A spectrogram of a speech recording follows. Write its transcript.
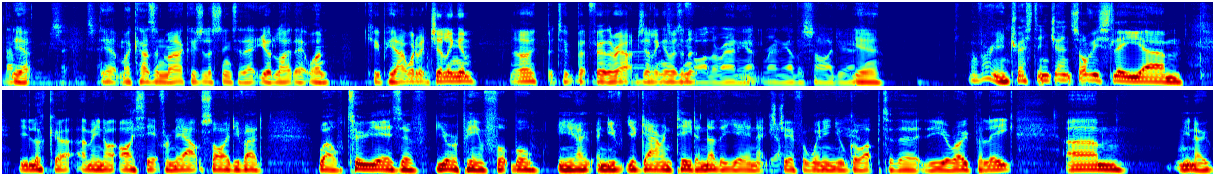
That Yeah. would have been my second. Yeah, my cousin Mark, who's listening to that, you'd like that one. QPR. What about Gillingham? No, but too bit further out, Uh, Gillingham, isn't it? Farther around the, around the other side, yeah. Yeah. Oh, very interesting, gents. Obviously, um, you look at, I mean, I, I see it from the outside. You've had, well, two years of European football, you know, and you've, you're guaranteed another year next Yep. year for winning. You'll go up to the, the Europa League. Um, you know,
